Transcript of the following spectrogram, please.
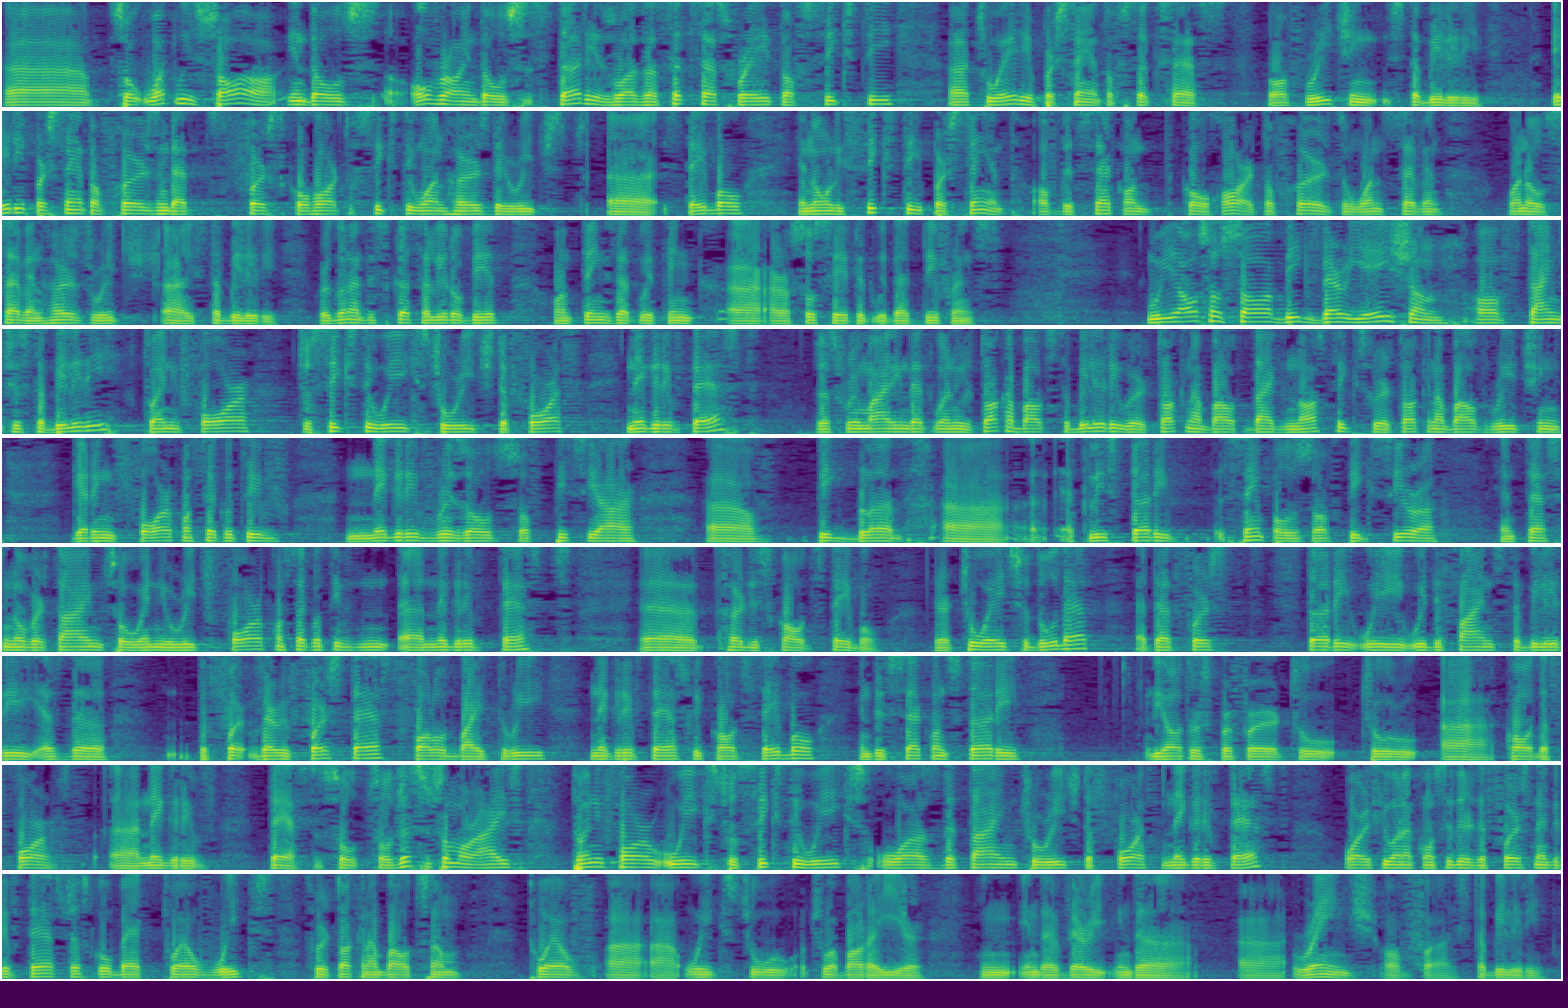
Uh, so what we saw in those overall in those studies was a success rate of 60 uh, to 80 percent of success of reaching stability. 80 percent of herds in that first cohort of 61 herds they reached uh, stable, and only 60 percent of the second cohort of herds, the 17 107 herds, reach uh, stability. We're going to discuss a little bit on things that we think uh, are associated with that difference. We also saw a big variation of time to stability, 24 to 60 weeks to reach the fourth negative test. Just reminding that when we talk about stability, we're talking about diagnostics, we're talking about reaching, getting four consecutive negative results of PCR, uh, of pig blood, uh, at least 30 samples of pig sera, and testing over time. So when you reach four consecutive uh, negative tests, uh, herd is called stable. There are two ways to do that. At that first study, we, we defined stability as the, the fir very first test, followed by three negative tests we called stable. In the second study, the authors prefer to, to uh, call the fourth uh, negative test. So, so just to summarize, 24 weeks to 60 weeks was the time to reach the fourth negative test. Or if you want to consider the first negative test, just go back 12 weeks. So we're talking about some 12 uh, uh, weeks to, to about a year in, in the very in the uh, range of uh, stability.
